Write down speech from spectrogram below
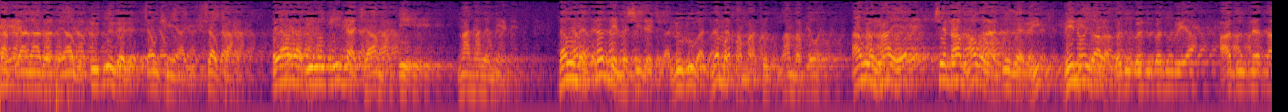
ကပြန်လာတော့ဘုရားကိုသူတွေ့ခဲ့တဲ့အကြောင်းချင်းရာကြီးရှောက်တာဘုရားကဒီလိုပြေးကြချာမှာအေးငါလည်းပဲမြင်တယ်ဒါပေမဲ့တက်တယ်မရှိတဲ့ကလူလူကလက်မခံမှသူ့ကိုငါမပြောဘူး အခုငါရဲ့ရှင်သာမောကလတွေ့ခဲ့ပြီဒင်းတို့ရကဘယ်သူဘယ်သူဘယ်သူတွေရအာသူနဲ့သာ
